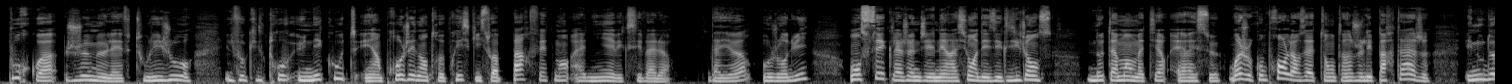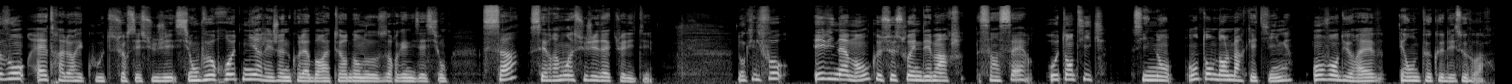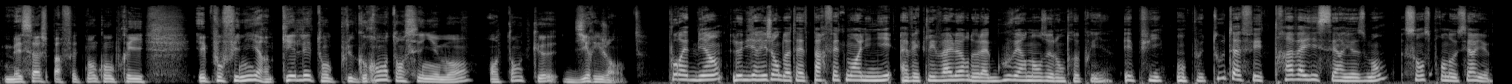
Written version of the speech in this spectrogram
Pourquoi je me lève tous les jours? Il faut qu'il trouve une écoute et un projet d'entreprise qui soit parfaitement aligné avec ses valeurs. D'ailleurs, aujourd'hui, on sait que la jeune génération a des exigences, notamment en matière RSE. Moi, je comprends leurs attentes, hein, je les partage, et nous devons être à leur écoute sur ces sujets si on veut retenir les jeunes collaborateurs dans nos organisations. Ça, c'est vraiment un sujet d'actualité. Donc il faut évidemment que ce soit une démarche sincère, authentique. Sinon, on tombe dans le marketing, on vend du rêve et on ne peut que décevoir. Message parfaitement compris. Et pour finir, quel est ton plus grand enseignement en tant que dirigeante? Pour être bien, le dirigeant doit être parfaitement aligné avec les valeurs de la gouvernance de l'entreprise. Et puis, on peut tout à fait travailler sérieusement sans se prendre au sérieux.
